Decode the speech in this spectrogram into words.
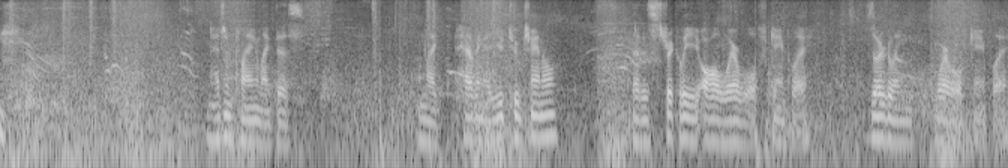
Imagine playing like this. And like having a YouTube channel that is strictly all werewolf gameplay. Zergling werewolf gameplay.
